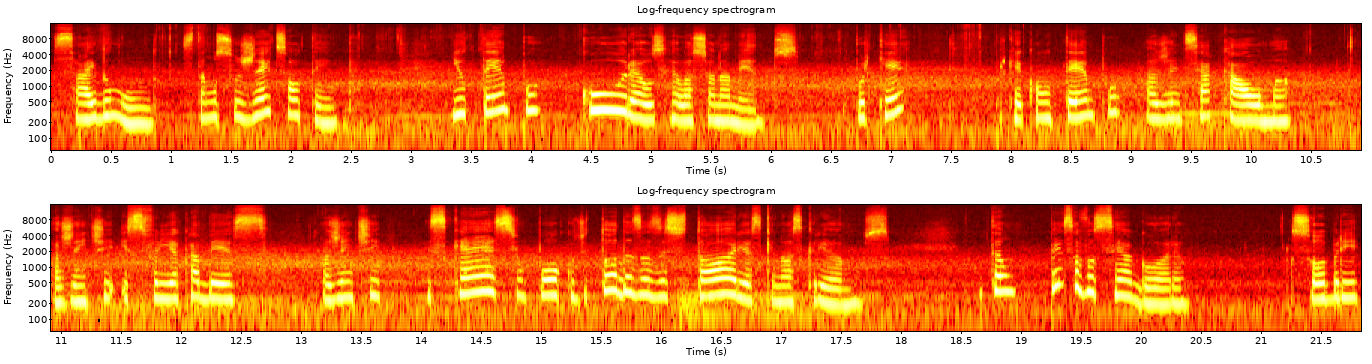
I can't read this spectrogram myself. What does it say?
sai do mundo. Estamos sujeitos ao tempo. E o tempo cura os relacionamentos. Por quê? Porque com o tempo a gente se acalma, a gente esfria a cabeça, a gente esquece um pouco de todas as histórias que nós criamos. Então, pensa você agora sobre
